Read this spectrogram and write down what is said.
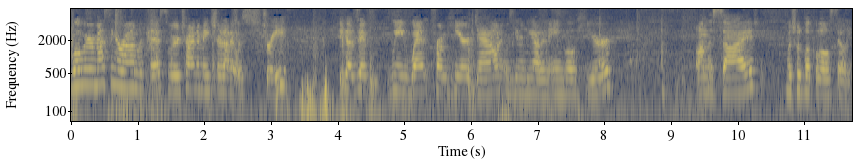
When we were messing around with this, we were trying to make sure that it was straight because if we went from here down, it was going to be at an angle here on the side which would look a little silly.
